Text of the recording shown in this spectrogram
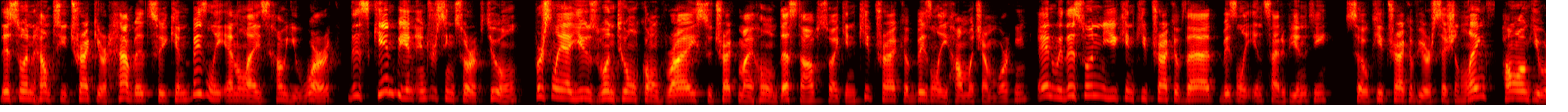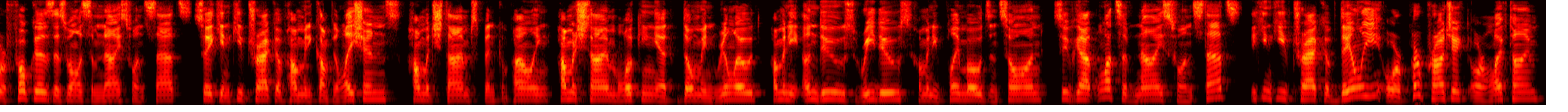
This one helps you track your habits so you can basically analyze how you work. This can be an interesting sort of tool. Personally, I use one tool called Rize to track my whole desktop so I can keep track of basically how much I'm working. And with this one, you can keep track of that basically inside of Unity. So keep track of your session length, how long you were focused, as well as some nice fun stats. So you can keep track of how many compilations, how much time spent compiling, how much time looking at domain reload, how many undos, redos, how many play modes, and so on. So you've got lots of nice fun stats. You can keep track of daily or per project or lifetime.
